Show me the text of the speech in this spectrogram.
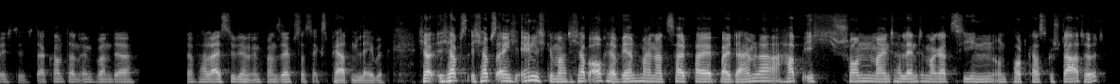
richtig. Da kommt dann irgendwann der, da verleihst du dir dann irgendwann selbst das Expertenlabel. Ich habe ich hab's, ich hab's eigentlich ähnlich gemacht. Ich habe auch ja während meiner Zeit bei, bei Daimler, habe ich schon mein Talente-Magazin und Podcast gestartet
